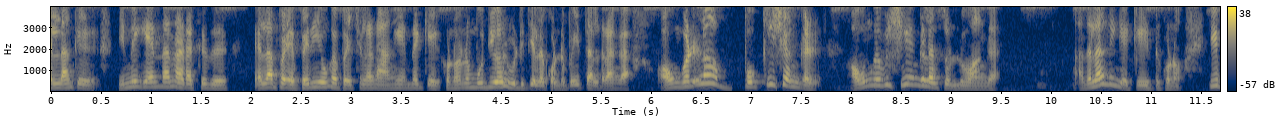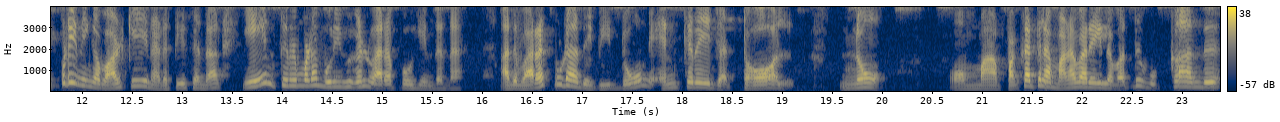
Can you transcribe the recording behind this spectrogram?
எல்லாம் கே இன்னைக்கு என்ன நடக்குது? எல்லாம் பெ பெரியவங்க பேச்செல்லாம் நாங்கள் என்ன கேட்கணும்னு முதியோர் விடுதியில் கொண்டு போய் தள்ளுறாங்க. அவங்கெல்லாம் பொக்கிஷங்கள். அவங்க விஷயங்களை சொல்லுவாங்க. அதெல்லாம் நீங்கள் கேட்டுக்கணும். இப்படி நீங்கள் வாழ்க்கையை நடத்தி சென்றால் ஏன் திருமண முறிவுகள் வரப்போகின்றன? அது வரக்கூடாது. We don't encourage at all no ம பக்கத்தில் மணவரையில் வந்து உட்கார்ந்து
